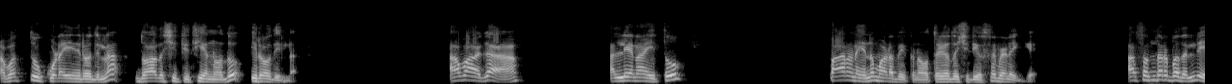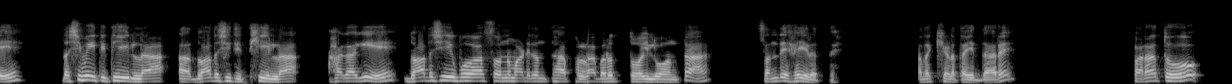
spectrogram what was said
ಅವತ್ತು ಕೂಡ ಏನಿರೋದಿಲ್ಲ. ದ್ವಾದಶಿ ತಿಥಿ ಅನ್ನೋದು ಇರೋದಿಲ್ಲ. ಆವಾಗ ಅಲ್ಲೇನಾಯಿತು? ಪಾರಣೆಯನ್ನು ಮಾಡಬೇಕು ನಾವು ತ್ರಯೋದಶಿ ದಿವಸ ಬೆಳಗ್ಗೆ. ಆ ಸಂದರ್ಭದಲ್ಲಿ ದಶಮಿ ತಿಥಿ ಇಲ್ಲ ದ್ವಾದಶಿ ತಿಥಿ ಇಲ್ಲ. ಹಾಗಾಗಿ ದ್ವಾದಶಿ ಉಪವಾಸವನ್ನು ಮಾಡಿದಂತಹ ಫಲ ಬರುತ್ತೋ ಇಲ್ವೋ ಅಂತ ಸಂದೇಹ ಇರುತ್ತೆ. ಅದಕ್ಕೆ ಹೇಳ್ತಾ ಇದ್ದಾರೆ. ಪರತೋ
